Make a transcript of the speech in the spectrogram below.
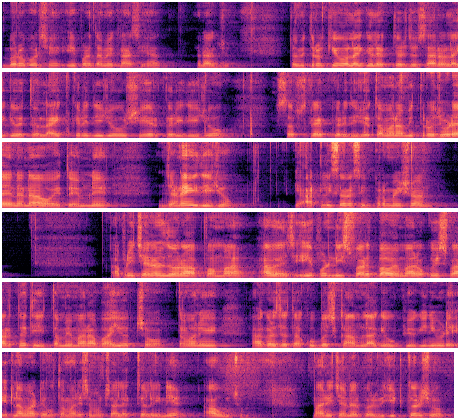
બરાબર છે? એ પણ તમે ખાસ યાદ રાખજો. તો મિત્રો, કેવો લાગ્યો લેક્ચર જો સારો લાગ્યો હોય તો લાઇક કરી દેજો શેર કરી દેજો સબસ્ક્રાઈબ કરી દેજો. તમારા મિત્રો જોડાયેલા ના હોય તો એમને જણાવી દેજો કે આટલી સરસ ઇન્ફોર્મેશન આપણી ચેનલ દ્વારા આપવામાં આવે છે. એ પણ નિસ્વાર્થ ભાવે. મારો કોઈ સ્વાર્થ નથી. તમે મારા ભાઈઓ જ છો. તમારે આગળ જતાં ખૂબ જ કામ લાગે, ઉપયોગી નીવડે. એટલા માટે હું તમારી સમક્ષ આ લેક્ચર લઈને આવું છું. મારી ચેનલ પર વિઝિટ કરશો.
